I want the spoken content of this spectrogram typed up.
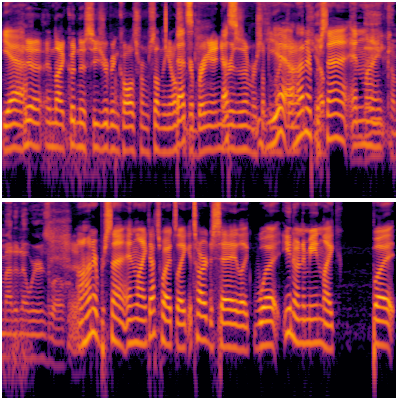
yeah Yeah, and like, couldn't a seizure been caused from something else, That's- like a brain aneurysm or something yeah like that? 100% and they like come out of nowhere as well. Yeah. A hundred percent, and like that's why it's like it's hard to say like what you know what I mean, like, but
